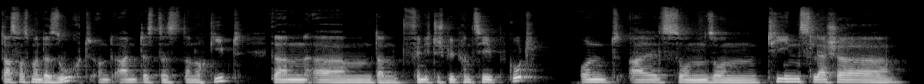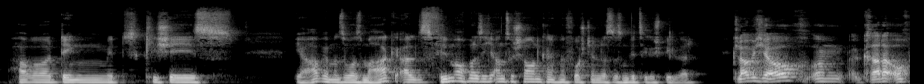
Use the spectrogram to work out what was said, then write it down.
das, was man da sucht und einem das das dann noch gibt, dann ähm, dann finde ich das Spielprinzip gut. Und als so ein so ein Teen-Slasher Horror-Ding mit Klischees, ja, wenn man sowas mag, als Film auch mal sich anzuschauen, kann ich mir vorstellen, dass es das ein witziges Spiel wird. Glaube ich auch. Und gerade auch,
